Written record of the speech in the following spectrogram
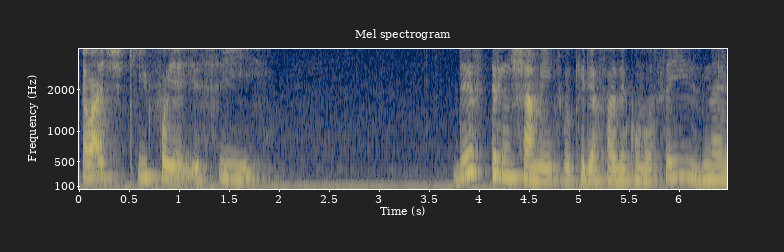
eu acho que foi esse destrinchamento que eu queria fazer com vocês, né?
